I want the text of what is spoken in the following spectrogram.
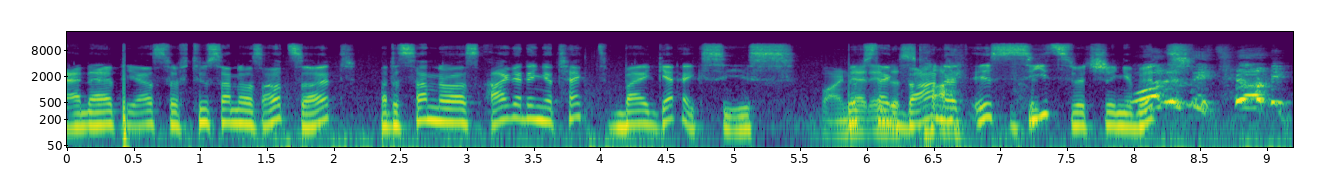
And LPS with two Sunderers outside. But the Sunderers are getting attacked by Galaxies. Barnett Looks like the sky. Barnett is seat switching a bit. What is he doing?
